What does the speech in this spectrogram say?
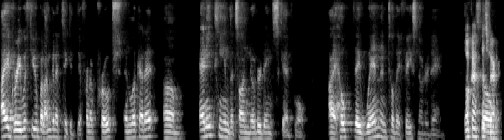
I agree with you, but I'm going to take a different approach and look at it. Um, any team that's on Notre Dame's schedule, I hope they win until they face Notre Dame. Okay, so, that's fair.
